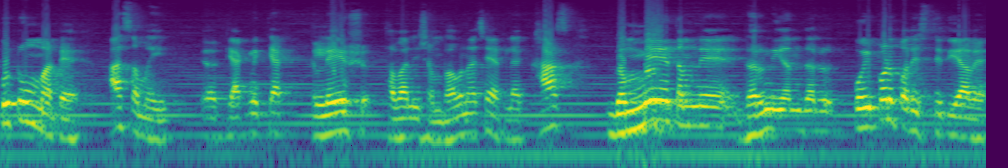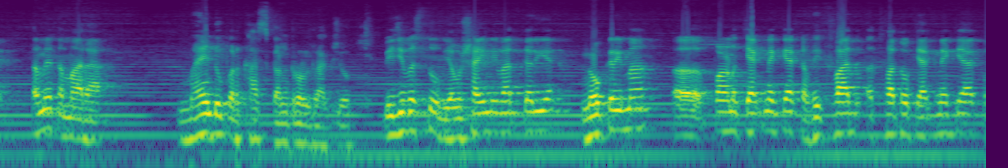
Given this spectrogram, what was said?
કુટુંબ માટે આ સમય ક્યાંક ને ક્યાંક ક્લેશ થવાની સંભાવના છે. એટલે ખાસ ગમે તમને ઘરની અંદર કોઈ પણ પરિસ્થિતિ આવે, તમે તમારા માઇન્ડ ઉપર ખાસ કંટ્રોલ રાખજો. બીજી વસ્તુ, વ્યવસાયની વાત કરીએ, નોકરીમાં પણ ક્યાંક ને ક્યાંક વિખવાદ અથવા તો ક્યાંક ને ક્યાંક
